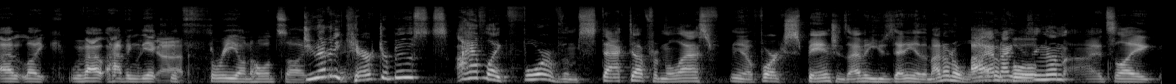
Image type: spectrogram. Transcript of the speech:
and like without having the extra God. three on Horde side. do you have any character boosts I have like four of them stacked up from the last you know four expansions I haven't used any of them I don't know why I'm haven't not bought- using them it's like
